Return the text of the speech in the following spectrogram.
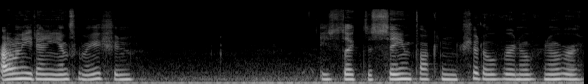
I don't need any information. It's like the same fucking shit over and over and over.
